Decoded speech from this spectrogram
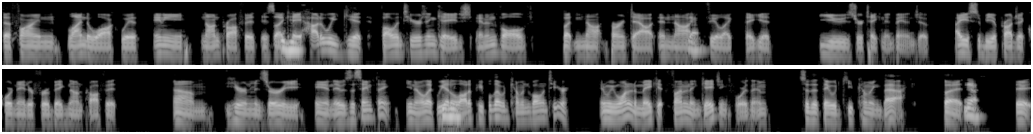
the fine line to walk with any nonprofit is like, Mhm. hey, how do we get volunteers engaged and involved, but not burnt out and not Yeah. feel like they get used or taken advantage of? I used to be a project coordinator for a big nonprofit um here in Missouri and it was the same thing. You know, like we had a Mhm. lot of people that would come and volunteer and we wanted to make it fun and engaging for them so that they would keep coming back. But Yeah. there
